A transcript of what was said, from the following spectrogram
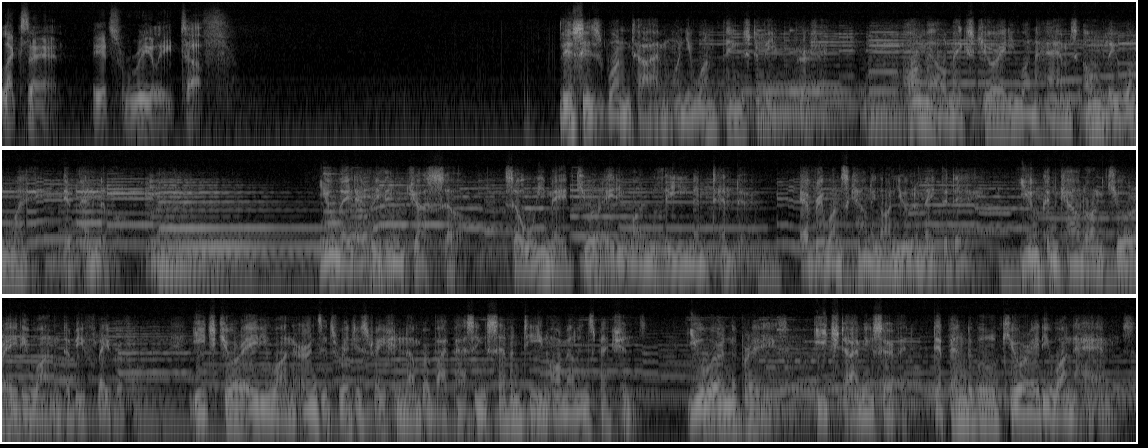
Lexan. It's really tough. This is one time when you want things to be perfect. Hormel makes Cure 81 hams only one way, dependable. You made everything just so, so we made Cure 81 lean and tender. Everyone's counting on you to make the day. You can count on Cure 81 to be flavorful. Each Cure 81 earns its registration number by passing 17 Hormel inspections. You earn the praise each time you serve it. Dependable Cure 81 hams.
